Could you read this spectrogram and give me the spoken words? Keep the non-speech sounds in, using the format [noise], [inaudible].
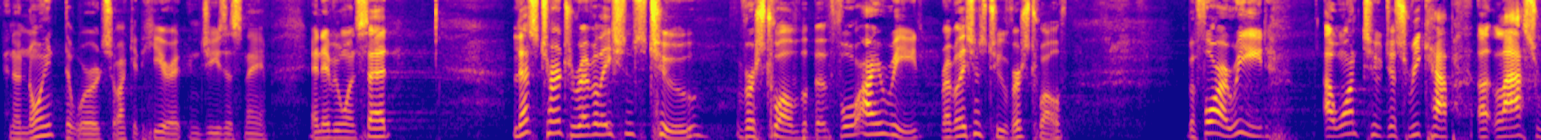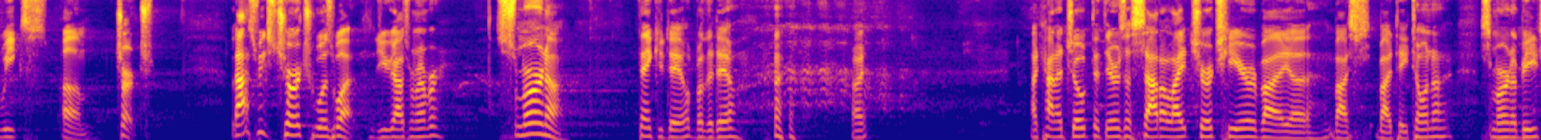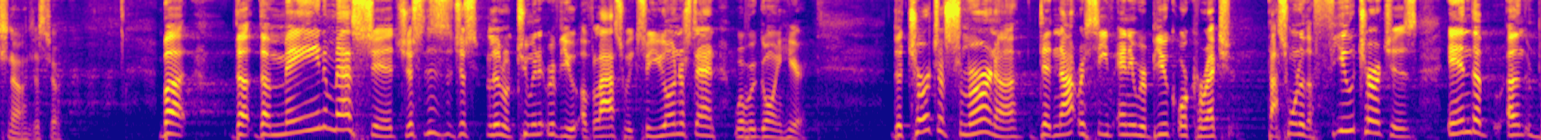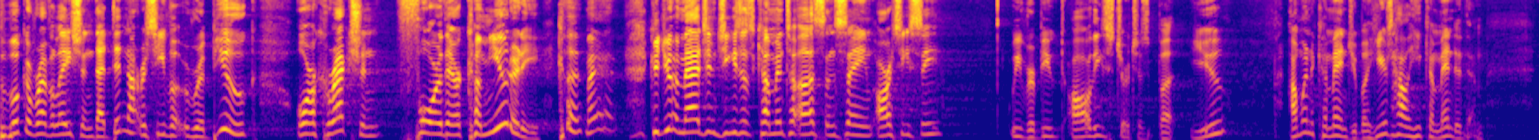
and anoint the word so I could hear it in Jesus' name. And everyone said, Let's turn to Revelations 2, verse 12. But before I read, Revelations 2, verse 12, before I read, I want to just recap uh, last week's um, church. Last week's church was what? Do you guys remember? Smyrna. Thank you, Dale, Brother Dale. [laughs] I kind of joke that there's a satellite church here by, uh, by, by Daytona, Smyrna Beach. No, just joke. But the, the main message, just this is just a little two minute review of last week so you understand where we're going here. The church of Smyrna did not receive any rebuke or correction. That's one of the few churches in the, uh, the book of Revelation that did not receive a rebuke or a correction for their community. [laughs] Man. Could you imagine Jesus coming to us and saying, RCC, we've rebuked all these churches, but you, I'm going to commend you. But here's how he commended them.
